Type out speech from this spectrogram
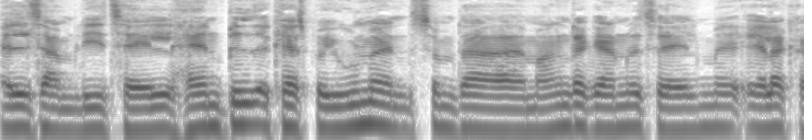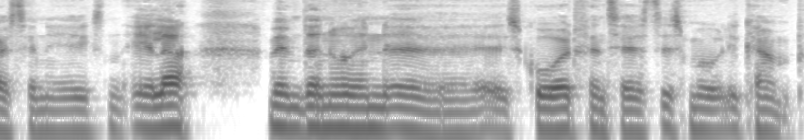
alle sammen lige tale. Han en bid af Kasper Julemand, som der er mange, der gerne vil tale med, eller Christian Eriksen, eller hvem der nu en, øh, scorer et fantastisk mål i kamp,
